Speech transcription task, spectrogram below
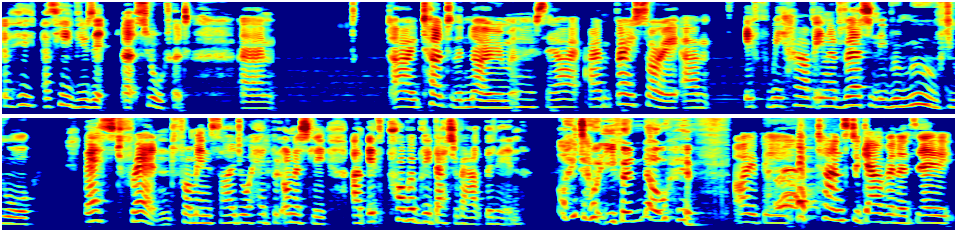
he, as he views it, uh, slaughtered. Um, I turn to the gnome and I say, I, I'm very sorry um, if we have inadvertently removed your best friend from inside your head, but honestly, um, it's probably better out than in. I don't even know him. Ivy turns to Gavin and say,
